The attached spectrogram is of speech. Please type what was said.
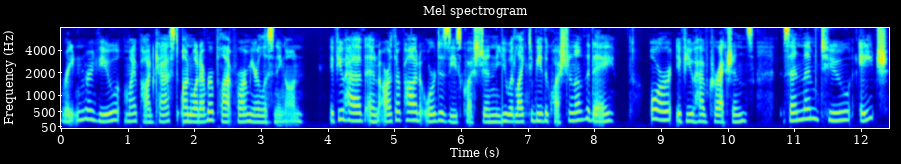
rate and review my podcast on whatever platform you're listening on. If you have an arthropod or disease question you would like to be the question of the day, or if you have corrections, send them to hforres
